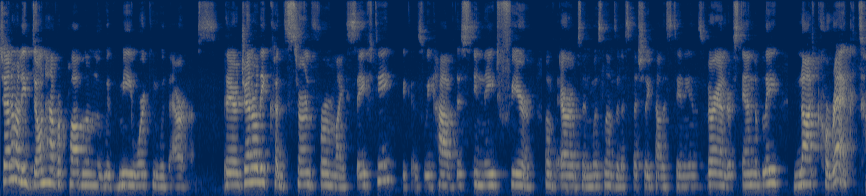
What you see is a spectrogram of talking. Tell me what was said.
generally don't have a problem with me working with Arabs they're generally concerned for my safety because we have this innate fear of Arabs and Muslims and especially Palestinians, very understandably, not correct,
